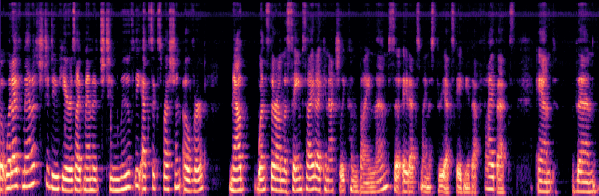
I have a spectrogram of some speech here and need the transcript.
But what I've managed to do here is I've managed to move the x expression over. Now, once they're on the same side, I can actually combine them. So 8x minus 3x gave me that 5x. And then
